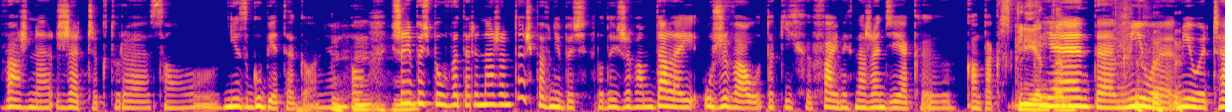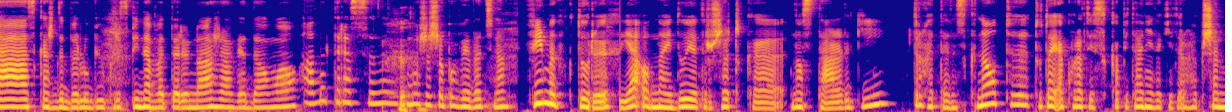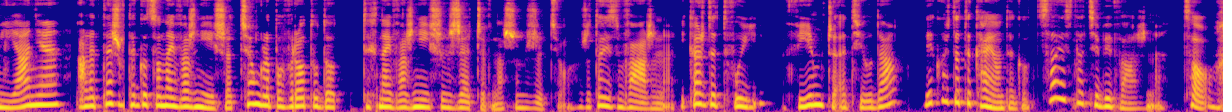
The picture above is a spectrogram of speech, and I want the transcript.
ważne rzeczy, które są, nie zgubię tego, nie? Bo Mhm, jeżeli mhm. byś był weterynarzem, też pewnie byś, podejrzewam, dalej używał takich fajnych narzędzi jak y, kontakt Z klientem. klientem miły, miły czas, każdy by lubił Kryspina weterynarza, wiadomo, ale teraz y, możesz opowiadać nam filmy, w których ja odnajduję troszeczkę nostalgii, trochę tęsknoty. Tutaj akurat jest kapitanie takie trochę przemijanie, ale też tego, co najważniejsze, ciągle powrotu do tych najważniejszych rzeczy w naszym życiu, że to jest ważne. I każdy twój film czy etiuda jakoś dotykają tego, co jest dla ciebie ważne. Co?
